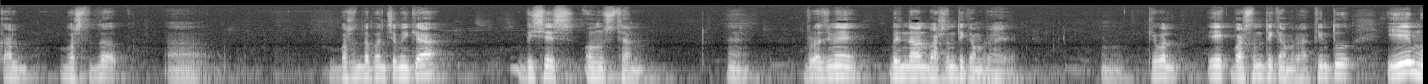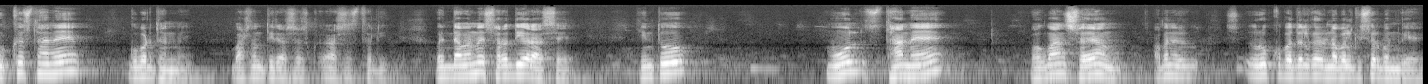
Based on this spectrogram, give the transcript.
कल बसंत बसंत पंचमी का विशेष अनुष्ठान ब्रज में वृंदावन बासंती कमरा है। केवल एक बासंती कमरा, किंतु ये मुख्य स्थान है गोवर्धन में, बासंती रासस्थली। वृंदावन में शरदीय रास है, किंतु मूल स्थान है भगवान स्वयं, अपने रूप को बदल कर नवल किशोर बन गए।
